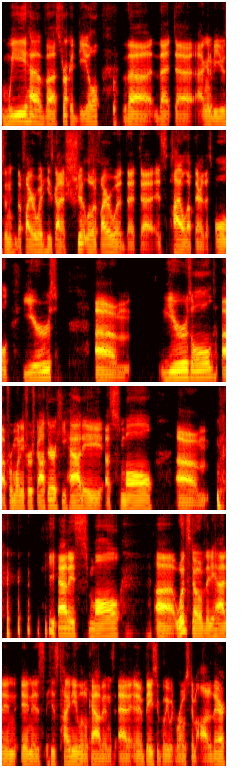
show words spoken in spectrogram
we have uh, struck a deal the that uh, I'm going to be using the firewood. He's got a shitload of firewood that uh, is piled up there that's old years, um, years old uh, from when he first got there. He had a a small, um, he had a small uh wood stove that he had in in his his tiny little cabins and it, it basically would roast him out of there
